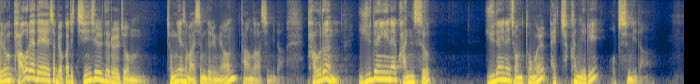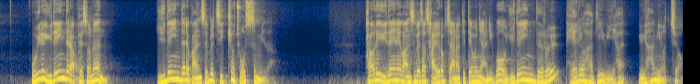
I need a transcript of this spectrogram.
여러분 바울에 대해서 몇 가지 진실들을 좀 정리해서 말씀드리면 다음과 같습니다. 바울은 유대인의 관습, 유대인의 전통을 배척한 일이 없습니다. 오히려 유대인들 앞에서는 유대인들의 관습을 지켜줬습니다. 바울이 유대인의 관습에서 자유롭지 않았기 때문이 아니고 유대인들을 배려하기 위하, 위함이었죠.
